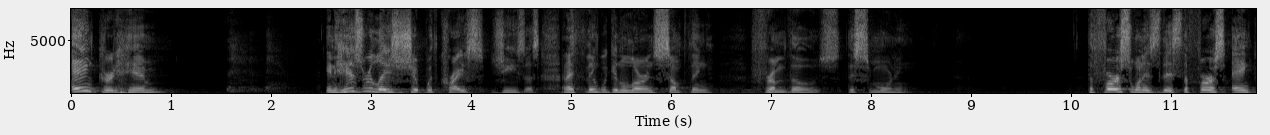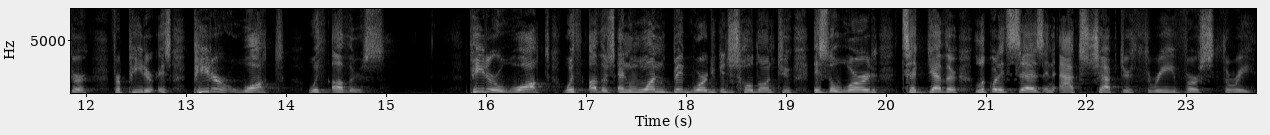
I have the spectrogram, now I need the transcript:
anchored him in his relationship with Christ Jesus. And I think we can learn something from those this morning. The first one is this the first anchor for Peter is Peter walked with others. Peter walked with others, and one big word you can just hold on to is the word together. Look what it says in Acts chapter 3, verse 3.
